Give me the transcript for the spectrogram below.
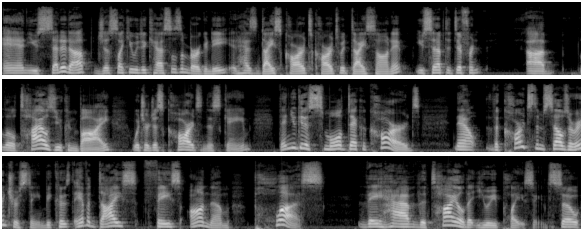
and you set it up just like you would do Castles in Burgundy. It has dice cards, cards with dice on it. You set up the different uh, little tiles you can buy, which are just cards in this game. Then you get a small deck of cards. Now, the cards themselves are interesting because they have a dice face on them, plus they have the tile that you be placing. So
